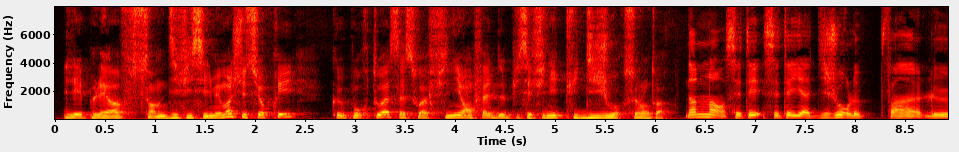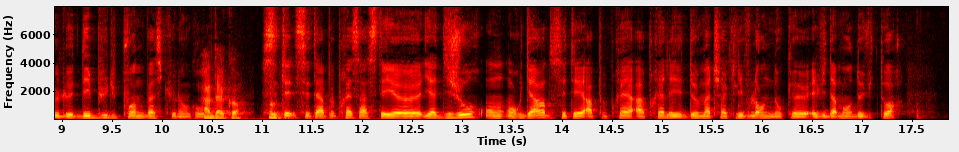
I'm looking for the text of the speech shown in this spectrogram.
les playoffs semblent difficiles. Mais moi, je suis surpris que pour toi, ça soit fini en fait depuis, c'est fini depuis 10 jours selon toi? Non, non, non. C'était, c'était il y a 10 jours le, enfin, le, le début du point de bascule en gros. Ah d'accord. C'était, c'était à peu près ça. C'était euh, il y a 10 jours, on, on regarde, c'était à peu près après les deux matchs à Cleveland, donc euh, évidemment deux victoires.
